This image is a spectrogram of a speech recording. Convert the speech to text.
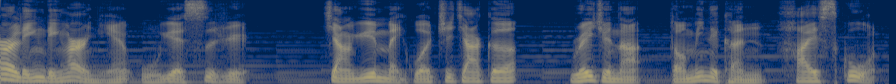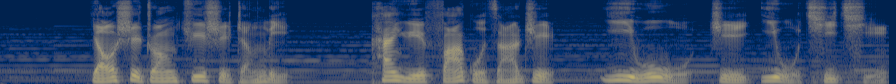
二零零二年五月四日，讲于美国芝加哥 Regina Dominican High School，姚世庄居士整理，刊于法古杂志一五五至一五七期。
